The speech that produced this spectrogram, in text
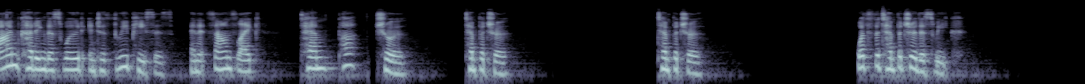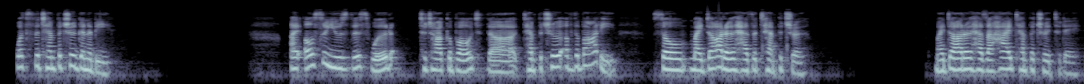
I'm cutting this word into three pieces, and it sounds like temperature, temperature, temperature. What's the temperature this week? What's the temperature going to be? I also use this word to talk about the temperature of the body. So my daughter has a temperature. My daughter has a high temperature today.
